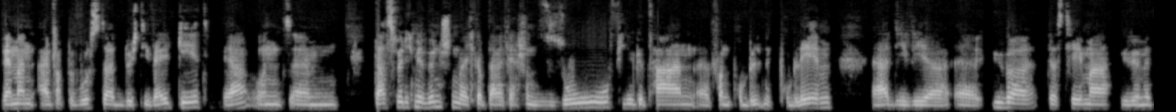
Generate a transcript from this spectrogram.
wenn man einfach bewusster durch die Welt geht, ja, und ähm, das würde ich mir wünschen, weil ich glaube, da wäre schon so viel getan äh, von Proble mit Problemen, ja, die wir äh, über das Thema, wie wir mit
